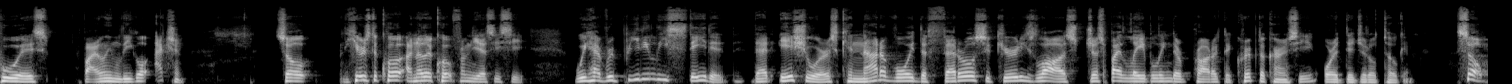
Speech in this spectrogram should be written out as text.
who is filing legal action. So here's the quote, another quote from the SEC. We have repeatedly stated that issuers cannot avoid the federal securities laws just by labeling their product a cryptocurrency or a digital token. So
